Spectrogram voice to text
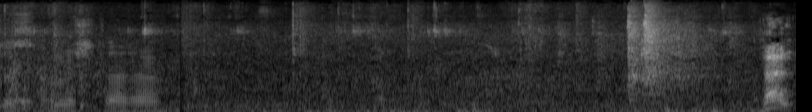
Susamışlar ha. Lan!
